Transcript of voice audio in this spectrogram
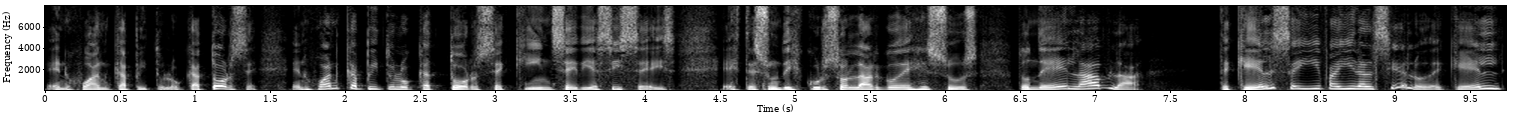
en Juan capítulo 14. En Juan capítulo 14, 15 y 16, este es un discurso largo de Jesús donde él habla de que él se iba a ir al cielo, de que él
